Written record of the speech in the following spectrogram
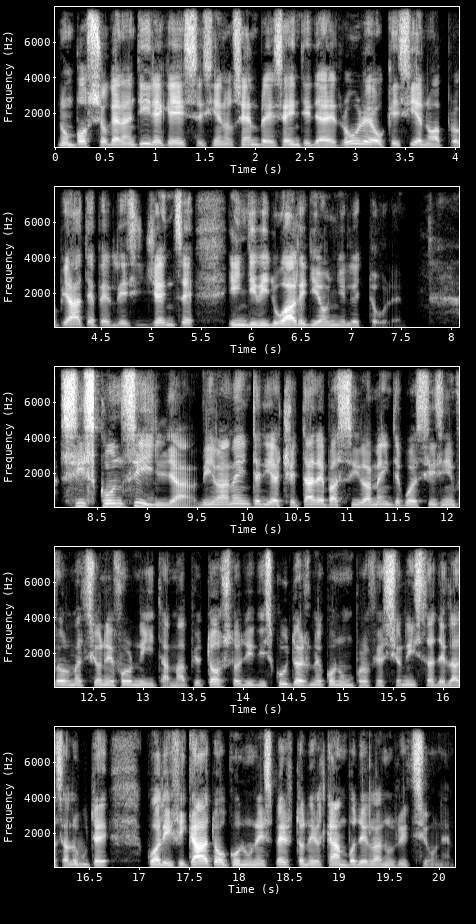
non posso garantire che esse siano sempre esenti da errore o che siano appropriate per le esigenze individuali di ogni lettore. Si sconsiglia vivamente di accettare passivamente qualsiasi informazione fornita, ma piuttosto di discuterne con un professionista della salute qualificato o con un esperto nel campo della nutrizione,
